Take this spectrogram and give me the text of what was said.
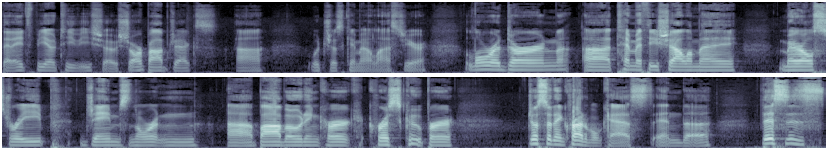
that HBO TV show Sharp Objects, uh, which just came out last year. Laura Dern, uh, Timothée Chalamet, Meryl Streep, James Norton, uh, Bob Odenkirk, Chris Cooper. Just an incredible cast, and uh, this is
